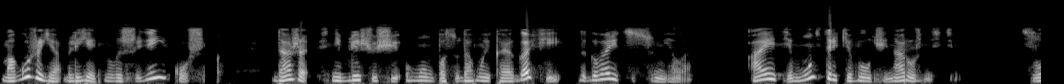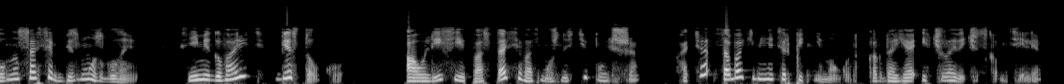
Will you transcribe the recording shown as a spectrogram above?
Могу же я влиять на лошадей и кошек? Даже с неблещущей умом посудомойкой Агафьей договориться сумела. А эти монстрики волчьей наружности словно совсем безмозглые. С ними говорить без толку. А у лисьей ипостаси возможностей больше. Хотя собаки меня терпеть не могут, когда я и в человеческом теле.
